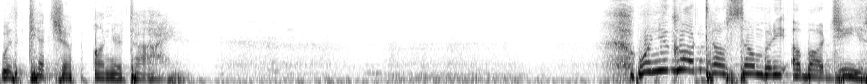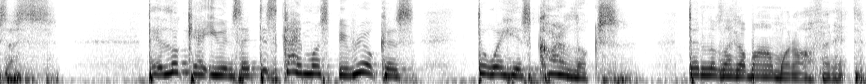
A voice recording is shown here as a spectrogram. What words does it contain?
with ketchup on your tie. When you go tell somebody about Jesus, they look at you and say, This guy must be real because the way his car looks doesn't look like a bomb went off in it.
